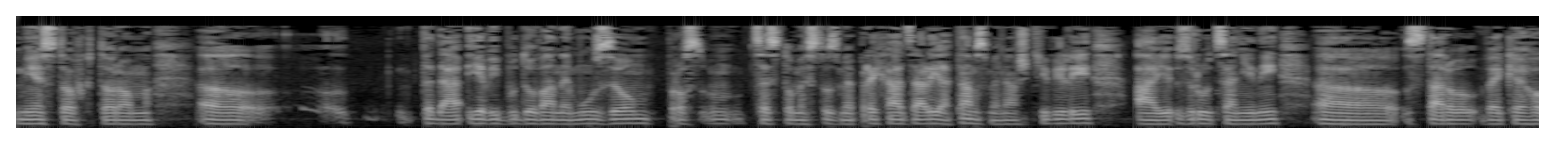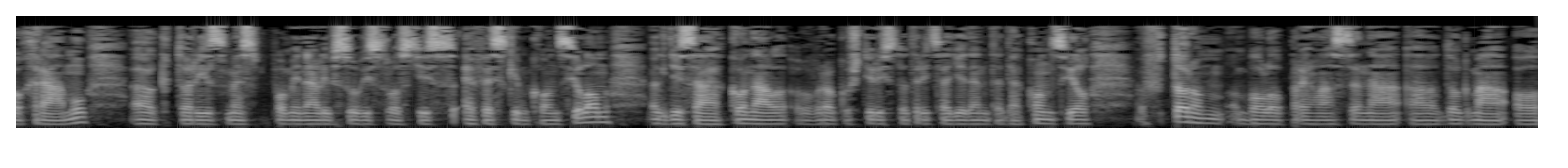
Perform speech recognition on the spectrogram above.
miesto, v ktorom teda je vybudované múzeum, cez to mesto sme prechádzali a tam sme naštívili aj zrúcaniny e, starovekého chrámu, e, ktorý sme spomínali v súvislosti s Efeským koncilom, kde sa konal v roku 431 teda koncil, v ktorom bolo prehlásená e, dogma o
